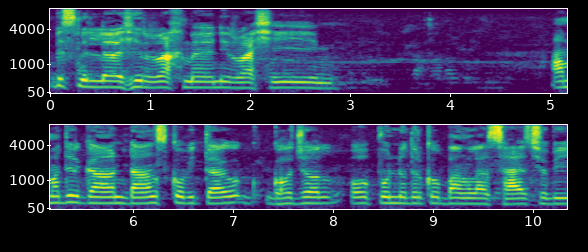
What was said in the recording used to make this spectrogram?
বিসমিল্লাহির রহমানির রাহিম আমাদের গান, ডান্স, কবিতা, গজল ও পূর্ণদৈর্ঘ্য বাংলা ছায়াছবি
